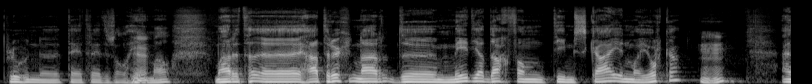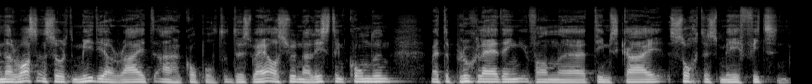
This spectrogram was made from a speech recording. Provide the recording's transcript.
ploegen uh, tijdrijders al helemaal. Maar het gaat terug naar de mediadag van Team Sky in Mallorca. Mhm. En daar was een soort media ride aangekoppeld. Dus wij als journalisten konden met de ploegleiding van Team Sky s ochtends mee fietsen.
